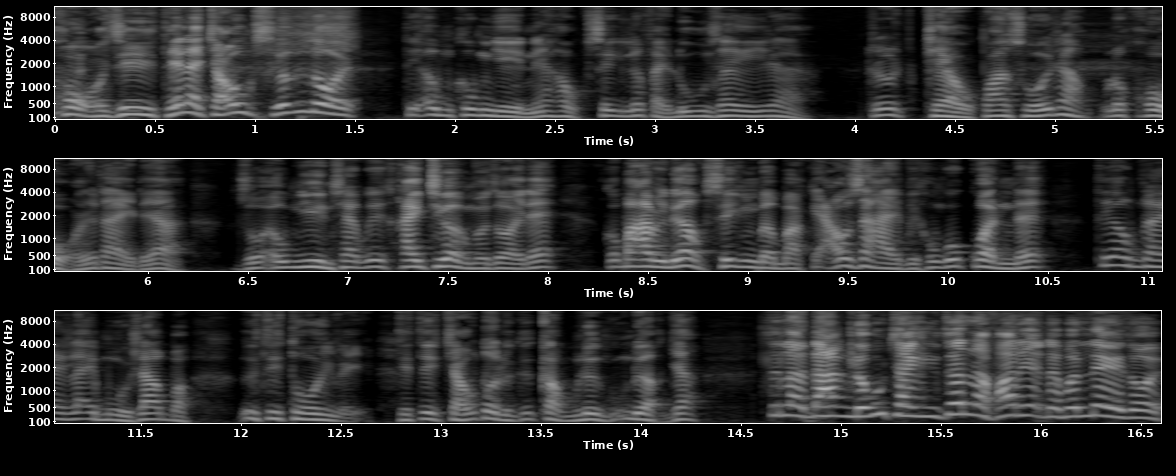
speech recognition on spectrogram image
khổ gì thế là cháu sướng rồi. Thì ông không nhìn thấy học sinh nó phải đu dây đấy à. Nó trèo qua suối nào nó khổ thế này đấy à. Rồi ông nhìn xem cái khai trường vừa rồi đấy có ba mươi đứa học sinh mà mặc cái áo dài vì không có quần đấy. Thế ông này lại mùi rau bảo ừ thế thôi vậy thế, thế cháu tôi được cái còng lưng cũng được nhá. Tức là đang đấu tranh rất là phát hiện được vấn đề rồi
